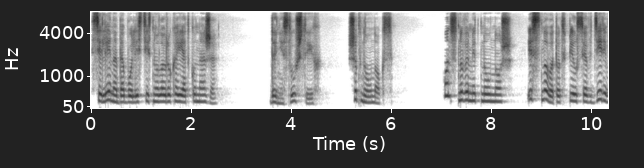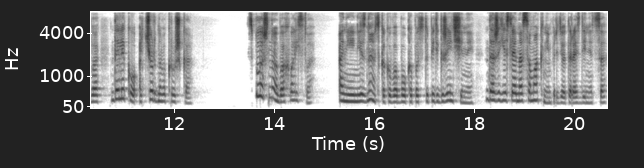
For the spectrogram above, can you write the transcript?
Селена до боли стиснула рукоятку ножа. «Да не слушай ты их», — шепнул Нокс. Он снова метнул нож, и снова тот впился в дерево далеко от черного кружка. Сплошное бахвальство. Они и не знают, с какого бока подступить к женщине, даже если она сама к ним придет и разденется.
